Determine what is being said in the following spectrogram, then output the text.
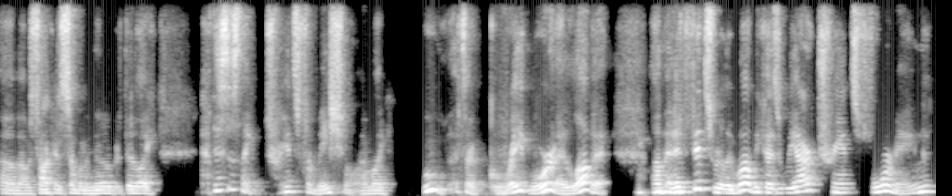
Um, I was talking to someone a minute, but they're like, God, this is like transformational. And I'm like, ooh, that's a great word. I love it. Um, and it fits really well because we are transforming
